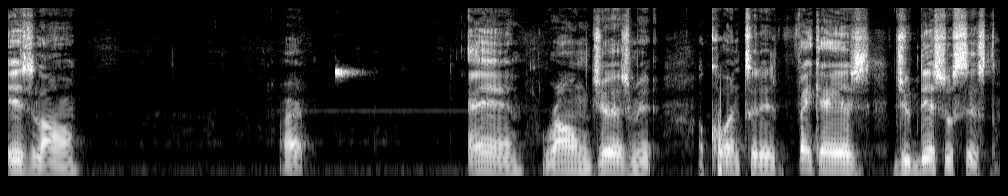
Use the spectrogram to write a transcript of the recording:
Islam, right? And wrong judgment according to this fake ass judicial system.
